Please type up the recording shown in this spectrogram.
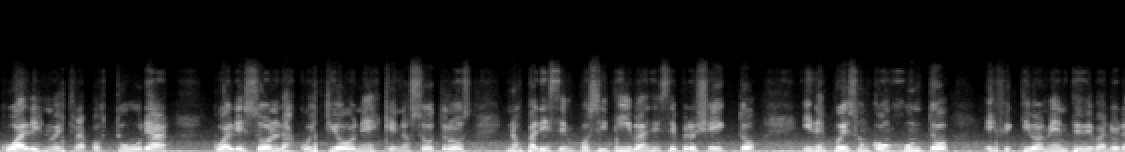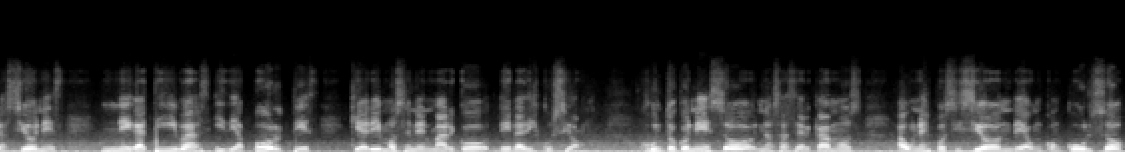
cuál es nuestra postura, cuáles son las cuestiones que nosotros nos parecen positivas de ese proyecto y después un conjunto efectivamente de valoraciones negativas y de aportes que haremos en el marco de la discusión. Junto con eso nos acercamos a una exposición de a un concurso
